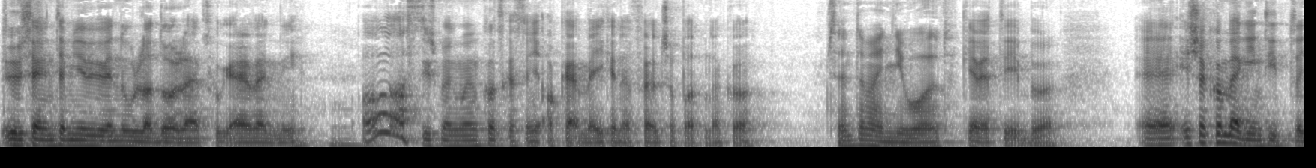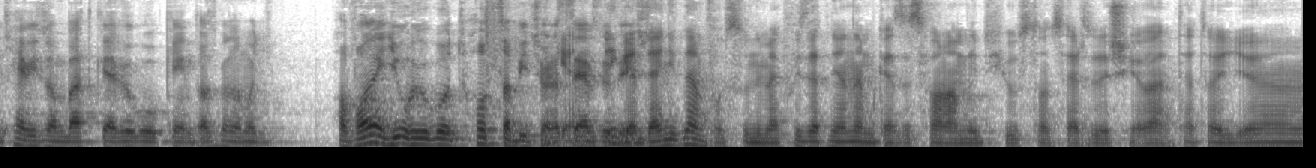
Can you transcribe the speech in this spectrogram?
ő szerintem jövőre nulla dollárt fog elvenni. Azt is megmondom kockáztatni, hogy akármelyik NFL csapatnak a Szerintem ennyi volt. keretéből. És akkor megint itt egy Harrison Butker rugóként azt gondolom, hogy ha van egy jó rugót, hosszabbíts el a szerződést. igen, de ennyit nem fogsz tudni megfizetni, ha nem kezdesz valamit Houston szerződésével. Tehát, hogy uh,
